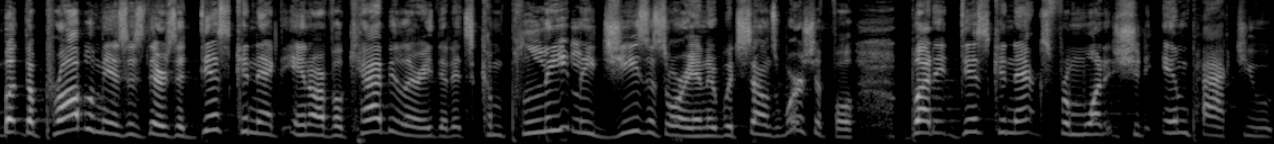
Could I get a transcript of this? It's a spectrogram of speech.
But the problem is, is there's a disconnect in our vocabulary that it's completely Jesus oriented, which sounds worshipful, but it disconnects from what it should impact you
